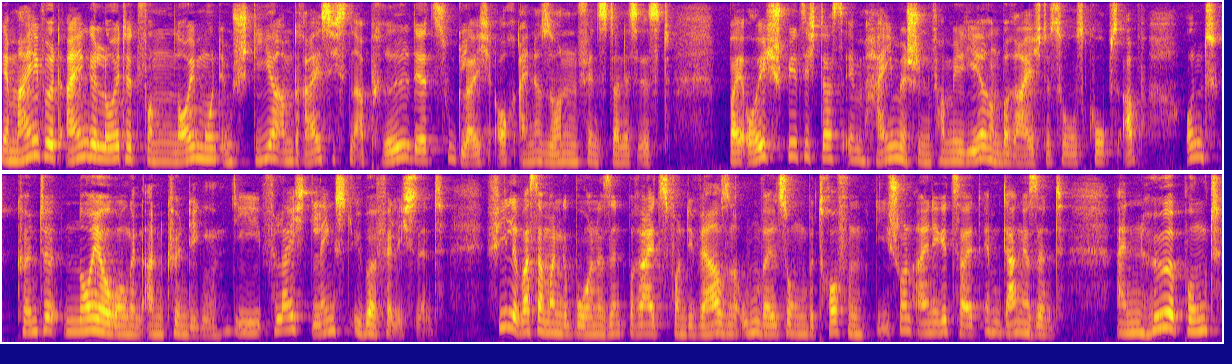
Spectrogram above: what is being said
Der Mai wird eingeläutet vom Neumond im Stier am 30. April, der zugleich auch eine Sonnenfinsternis ist. Bei euch spielt sich das im heimischen, familiären Bereich des Horoskops ab und könnte Neuerungen ankündigen, die vielleicht längst überfällig sind. Viele Wassermanngeborene sind bereits von diversen Umwälzungen betroffen, die schon einige Zeit im Gange sind. Einen Höhepunkt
